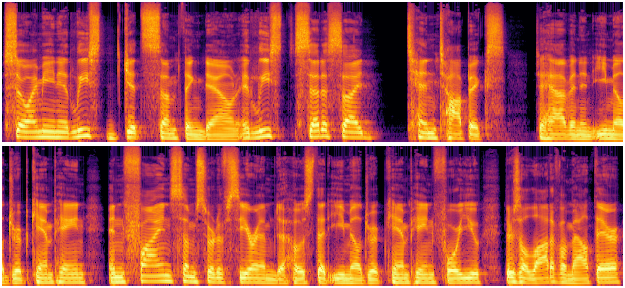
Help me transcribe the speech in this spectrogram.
So I mean, at least get something down. At least set aside 10 topics to have in an email drip campaign and find some sort of CRM to host that email drip campaign for you. There's a lot of them out there.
